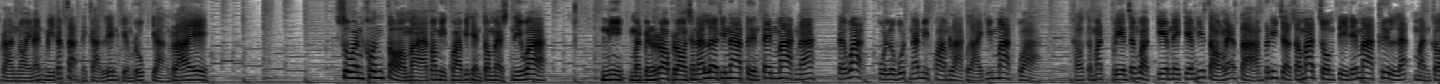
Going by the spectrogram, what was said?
ปราณน้อยนั้นมีทักษะในการเล่นเกมรุกอย่างไร ส่วนคนต่อมาก็มีความคิดเห็นต่อแมชนี้ว่า นี่มันเป็นรอบรองชนะเลิศที่น่าตื่นเต้นมากนะ แต่ว่ากุลวุฒินั้นมีความหลากหลายที่มากกว่า เขาสามารถเปลี่ยนจังหวะเกมในเกมที่ 2 และ 3 เพื่อที่จะสามารถโจมตีได้มากขึ้น และมันก็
